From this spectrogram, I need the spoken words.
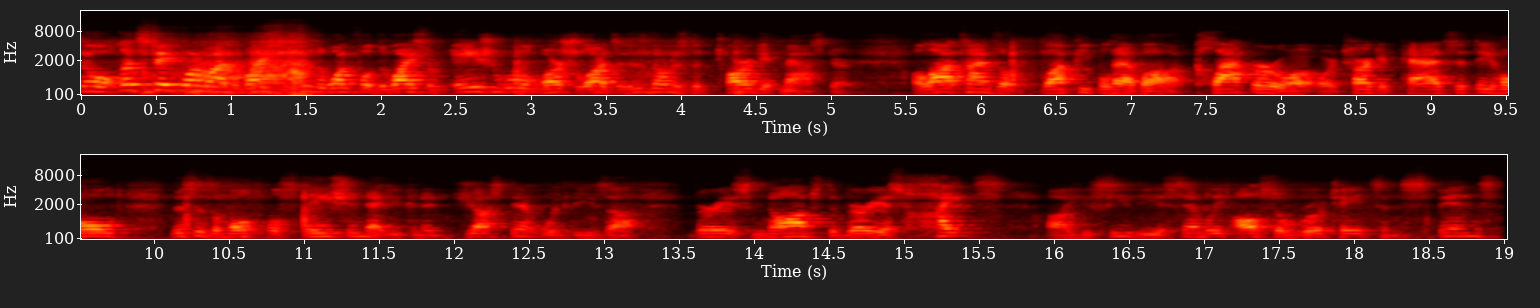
So let's take one of our devices. This is a wonderful device from Asian World Martial Arts. This is known as the Target Master. A lot of times, a lot of people have a clapper or, or target pads that they hold. This is a multiple station that you can adjust it with these uh, various knobs to various heights. Uh, you see the assembly also rotates and spins.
